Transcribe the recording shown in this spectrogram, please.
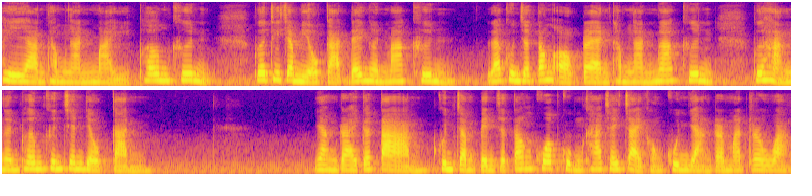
พยายามทำงานใหม่เพิ่มขึ้น เพื่อที่จะมีโอกาสได้เงินมากขึ้น และคุณจะต้องออกแรงทำงานมากขึ้น เพื่อหาเงินเพิ่มขึ้นเช่นเดียวกัน อย่างไรก็ตาม คุณจำเป็นจะต้องควบคุมค่าใช้จ่ายของคุณอย่างระมัดระวัง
